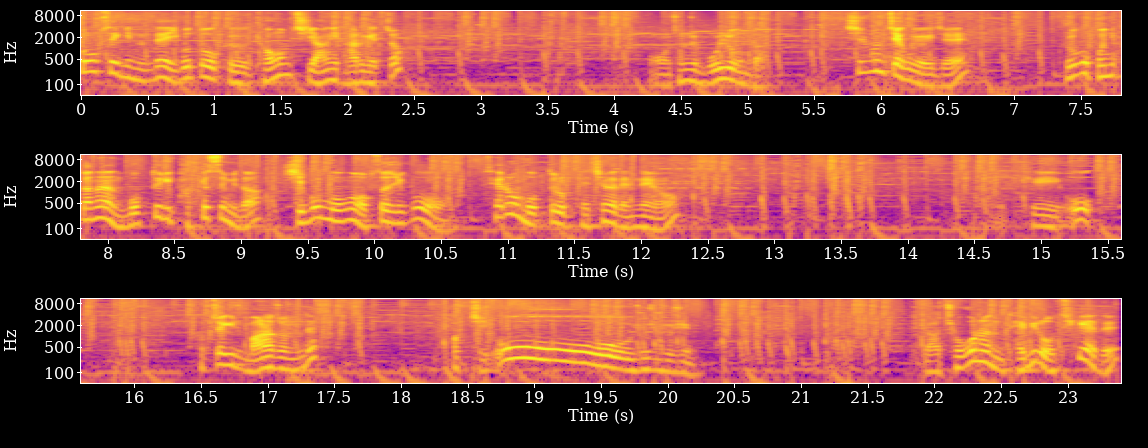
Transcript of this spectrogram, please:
초록색이 있는데 이것도 그 경험치 양이 다르겠죠? 어, 점점 몰려온다. 7분째고요, 이제. 그러고 보니까는 몹들이 바뀌었습니다. 기본 몹은 없어지고 새로운 몹들로 대체가 됐네요. 오케이. 오! 갑자기 좀 많아졌는데? 박지. 오! 조심, 조심. 야, 저거는 데뷔를 어떻게 해야 돼?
